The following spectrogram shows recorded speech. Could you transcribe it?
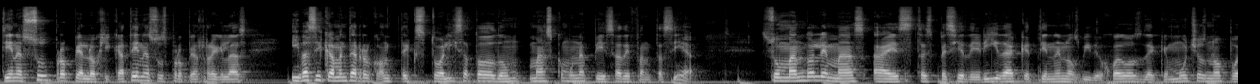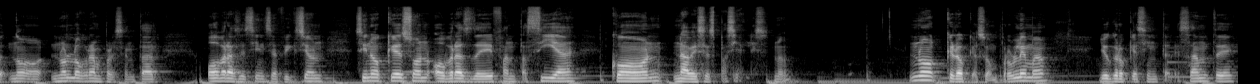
tiene su propia lógica, tiene sus propias reglas y básicamente recontextualiza todo más como una pieza de fantasía sumándole más a esta especie de herida que tienen los videojuegos de que muchos no, no, no, logran presentar obras de ciencia ficción, sino que son obras de fantasía con naves espaciales, ¿no? No creo que sea un problema, yo creo que es interesante,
